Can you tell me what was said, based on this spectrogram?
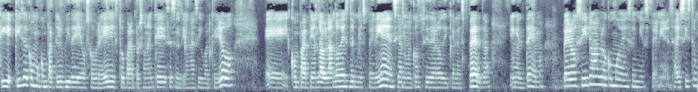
quise como compartir videos sobre esto para personas que se sentían así igual que yo, eh, compartiendo, hablando desde mi experiencia, no me considero de que la experta en el tema, pero sí yo hablo como desde mi experiencia. Existen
